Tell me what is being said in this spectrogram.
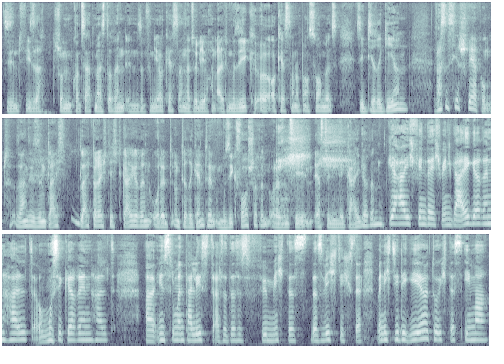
Sie sind, wie gesagt, schon Konzertmeisterin in Symphonieorchestern, natürlich auch in alte Musikorchestern und Ensembles. Sie dirigieren. Was ist Ihr Schwerpunkt? Sagen Sie, Sie sind gleich, gleichberechtigt Geigerin oder und Dirigentin und Musikforscherin oder sind Sie in erster Linie Geigerin? Ja, ich finde, ich bin Geigerin halt, äh, Musikerin halt, äh, Instrumentalist. Also das ist für mich das, das Wichtigste. Wenn ich dirigiere, tue ich das immer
